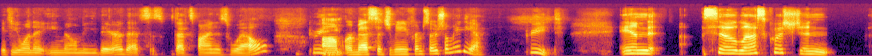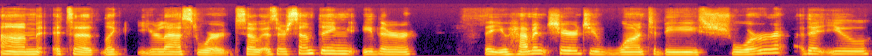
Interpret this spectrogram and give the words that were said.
If you want to email me there, that's that's fine as well. Um, or message me from social media. Great. And so last question. Um, it's a like your last word. So is there something either that you haven't shared you want to be sure that you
